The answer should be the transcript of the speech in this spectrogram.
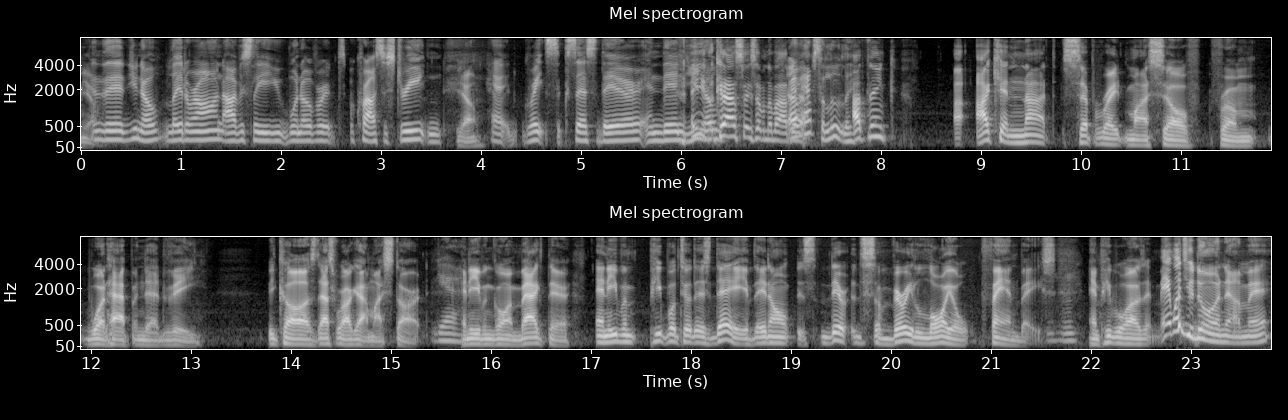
Yeah. And then, you know, later on, obviously, you went over across the street and Yeah. had great success there. And then, you And, you know, know, can I say something about Oh, that? absolutely. I think I, cannot separate myself from what happened at V because that's where I got my start. Yeah. And even going back there, and even people to this day, if they don't, it's, it's a very loyal fan base, Mm-hmm. and people always like, "Man, what you doing now, man?"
